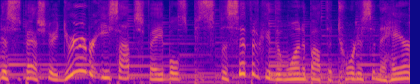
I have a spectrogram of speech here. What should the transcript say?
this is Pastor Jerry. Do you remember Aesop's fables, specifically the one about the tortoise and the hare?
